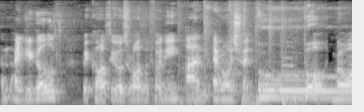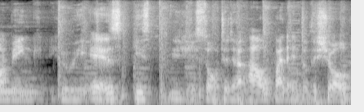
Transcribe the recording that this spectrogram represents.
And I giggled because it was rather funny. And everyone just went ooh. But Moan being who he is he's he sorted her out by the end of the show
